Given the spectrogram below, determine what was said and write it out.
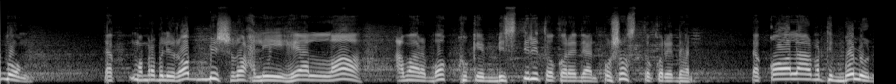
এবং আমরা বলি রব্বিশ রহলি হে আল্লাহ, আমার বক্ষকে বিস্তৃত করে দেন, প্রশস্ত করে দেন। তা কলা মানে বলুন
